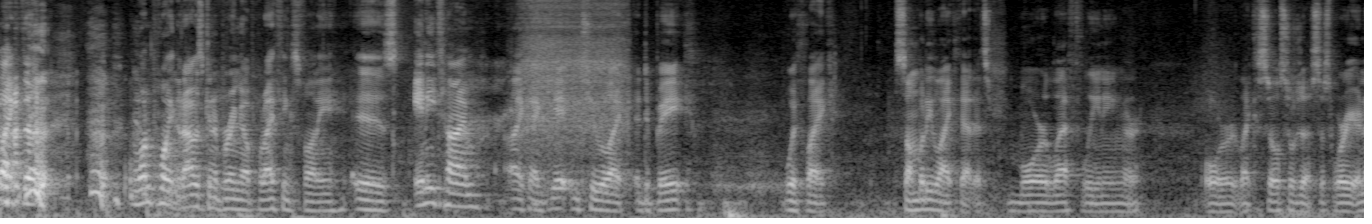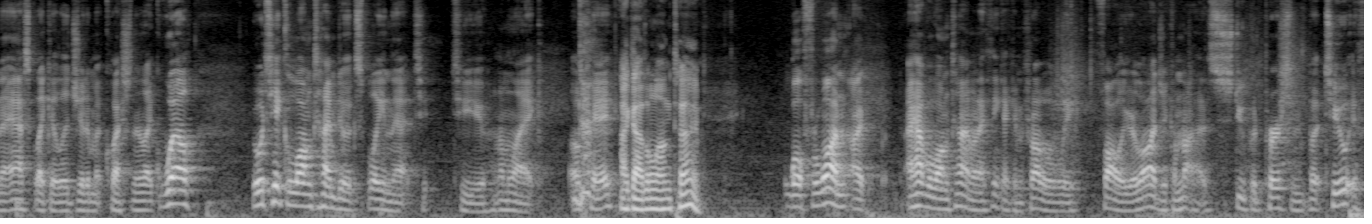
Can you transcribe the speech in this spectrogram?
like the one point that I was gonna bring up, what I think's funny is anytime like I get into like a debate with like somebody like that that's more left leaning or or like a social justice warrior, and I ask like a legitimate question, they're like, "Well, it would take a long time to explain that to, to you," and I'm like, "Okay." I got a long time. well, for one, I I have a long time, and I think I can probably follow your logic. I'm not a stupid person, but two, if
